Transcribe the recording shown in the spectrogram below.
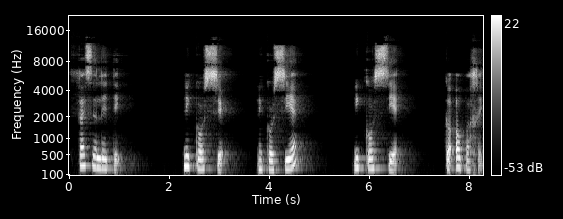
Facilité. Négocier. Négocier. Négocier. Coopérer.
